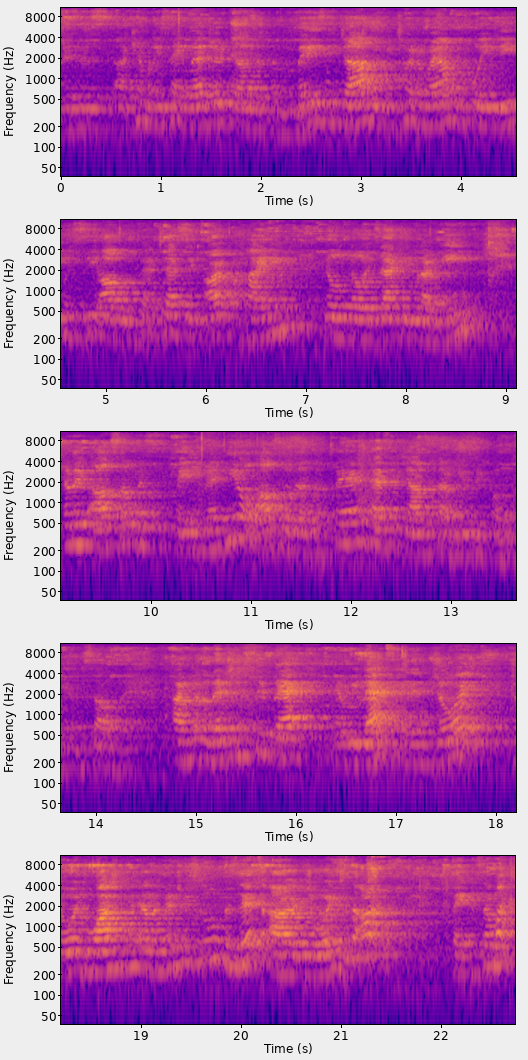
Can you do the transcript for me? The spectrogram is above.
Mrs. uh, Kimberly St. Ledger does an amazing job. If you turn around before you leave and see all the fantastic art behind you, you'll know exactly what I mean. And then also Mrs. Katie Van Hill also does a fantastic job with our music program. So I'm going to let you sit back and relax and enjoy. George Washington Elementary School presents our Joy to the Arts. Thank you so much.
